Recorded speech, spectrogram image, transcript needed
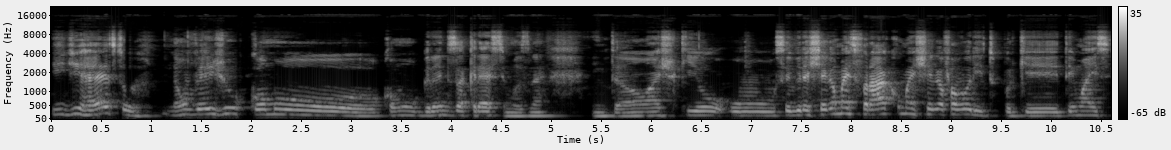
E de resto, não vejo como, como grandes acréscimos, né? Então acho que o, o Sevilla chega mais fraco, mas chega favorito, porque tem mais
